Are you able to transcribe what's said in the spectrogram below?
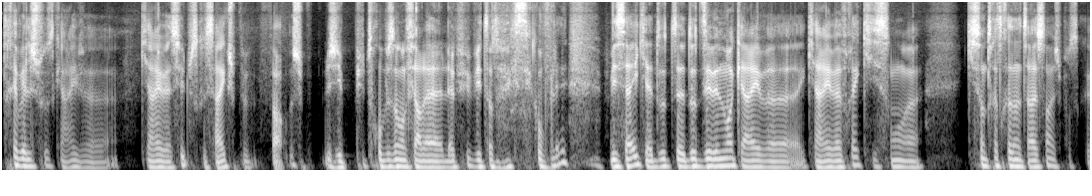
très belles choses qui arrivent. euh, qui arrivent à suite parce que c'est vrai que je peux j'ai plus trop besoin de faire la, la pub étant donné que c'est complet mais c'est vrai qu'il y a d'autres d'autres événements qui arrivent qui arrivent après qui sont qui sont très très intéressants et je pense que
